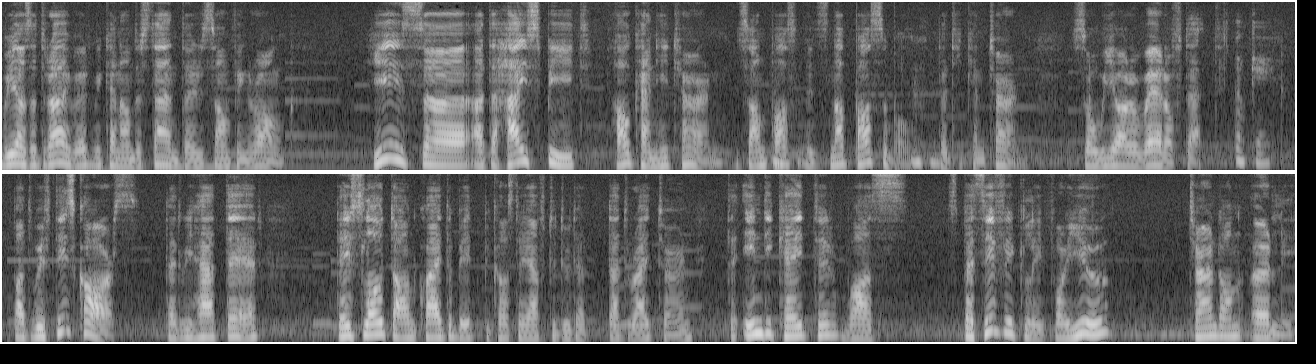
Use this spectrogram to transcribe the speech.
we as a driver, we can understand there is something wrong. He is uh, at a high speed. How can he turn? It's, unposs- it's not possible that he can turn. So we are aware of that. Okay. But with these cars that we had there, they slowed down quite a bit because they have to do that, that right turn. The indicator was specifically for you turned on early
